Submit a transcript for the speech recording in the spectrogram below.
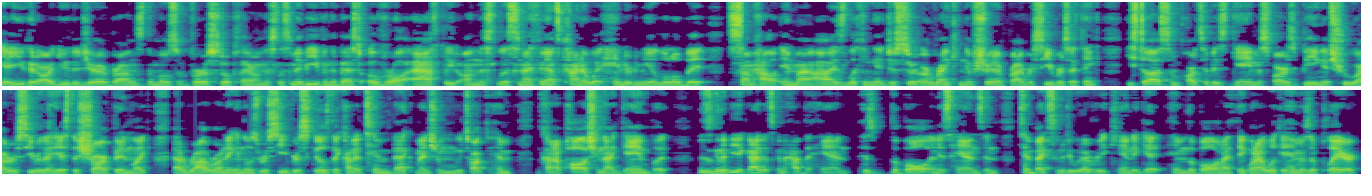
Yeah, you could argue that Jared Brown's the most versatile player on this list, maybe even the best overall athlete on this list. And I think that's kind of what hindered me a little bit somehow in my eyes looking at just a, ranking of straight up wide receivers. I think he still has some parts of his game as far as being a true wide receiver that he has to sharpen, like that route running and those receiver skills that kind of Tim Beck mentioned when we talked to him, kind of polishing that game. But this is going to be a guy that's going to have the hand, his the ball in his hands, and Tim Beck's going to do whatever he can to get him the ball. And I think when I look at him as a player,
